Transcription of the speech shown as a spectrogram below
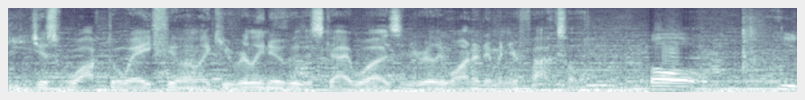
you just walked away feeling like you really knew who this guy was and you really wanted him in your foxhole. Well, you,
